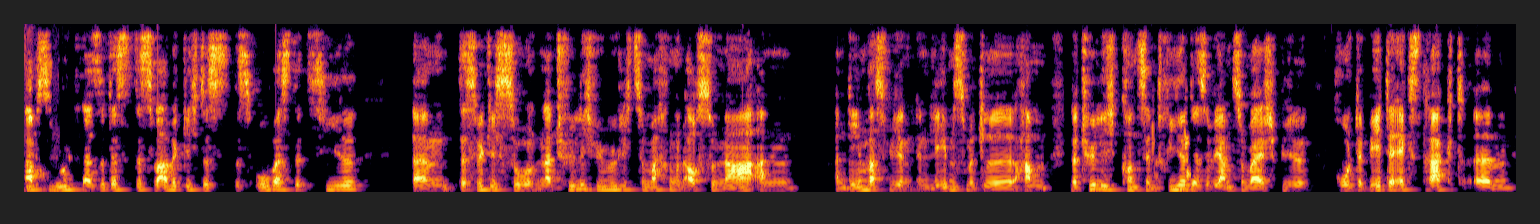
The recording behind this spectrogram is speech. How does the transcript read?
Absolut. Also das, das war wirklich das, das oberste Ziel, ähm, das wirklich so natürlich wie möglich zu machen und auch so nah an, an dem, was wir in, in Lebensmittel haben. Natürlich konzentriert. Also wir haben zum Beispiel rote Beete-Extrakt, ähm,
